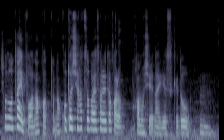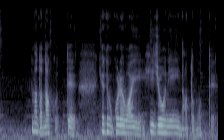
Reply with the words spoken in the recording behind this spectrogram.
そのタイプはなかったな。今年発売されたからかもしれないですけど、うん、まだなくって。いやでもこれはいい。非常にいいなと思って。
